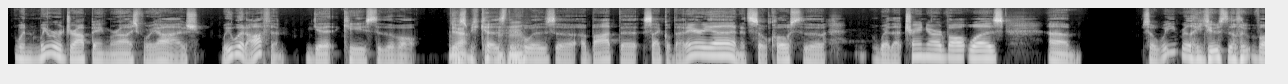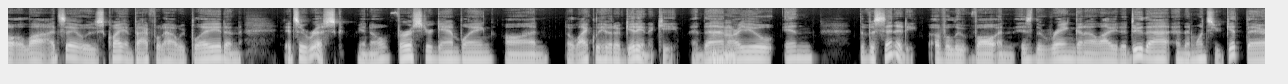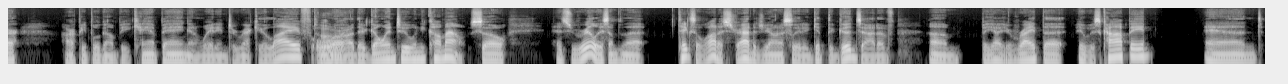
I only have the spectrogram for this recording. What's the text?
when we were dropping Mirage Voyage, we would often get keys to the vault. Yeah. Just because there was a, a bot that cycled that area and it's so close to the, where that train yard vault was. Um, so we really used the loot vault a lot. I'd say it was quite impactful to how we played, and it's a risk. You know, first you're gambling on the likelihood of getting a key, and then Mhm. are you in the vicinity of a loot vault, and is the ring going to allow you to do that? And then once you get there, are people going to be camping and waiting to wreck your life, or are they going to when you come out? So it's really something that takes a lot of strategy, honestly, to get the goods out of. Um, but yeah, you're right that it was copied, and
